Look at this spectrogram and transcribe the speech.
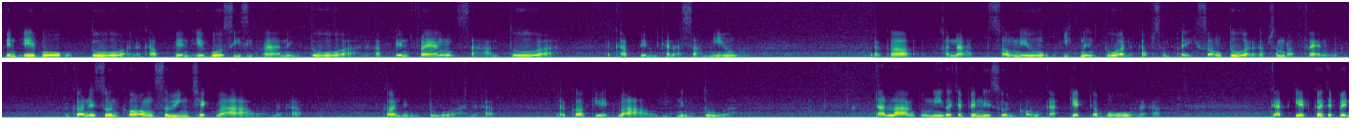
เป็น a b o 6ตัวนะครับเป็น a b o 45 1 ตัวนะครับเป็นแฟง3ตัวนะครับเป็นขนาด 3 นิ้ว แล้วก็ขนาด 2 นิ้วอีก 1 ตัวนะครับอีก 2 ตัวนะครับสำหรับแฟงแล้วก็ในส่วนของสวิงเช็ควาลนะครับก็ 1 ตัวนะครับแล้วก็เกตวาลอีก 1 ตัว ด้านล่างตรงนี้ก็จะเป็นในส่วนของกัตเก็ตกับโบนะครับกัตเก็ตก็จะเป็น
